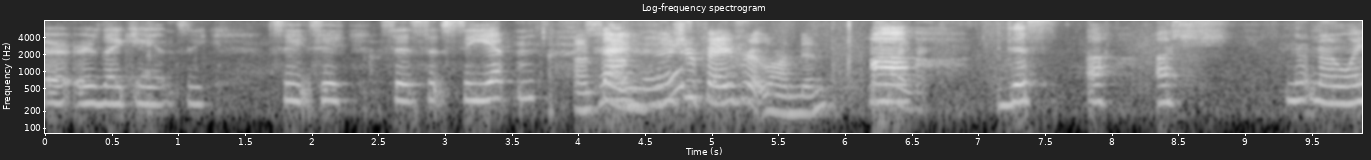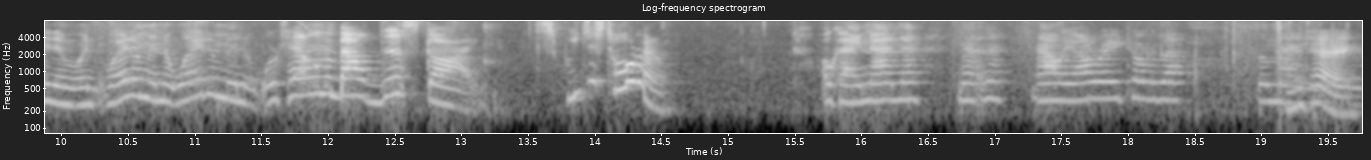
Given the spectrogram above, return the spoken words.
Or, or they can't see. See, see, see, see, see it? Okay, Sanders. who's your favorite, London? Uh, this, uh, uh, sh- no, no, wait a minute, wait a minute, wait a minute. We're telling about this guy. We just told him. Okay, now, now, now, now, now we already told about the man. Okay.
